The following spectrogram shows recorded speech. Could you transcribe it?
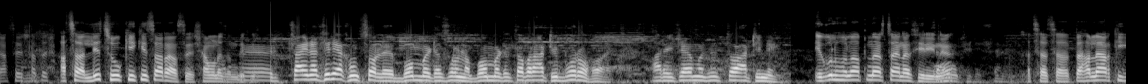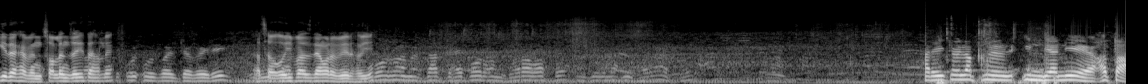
গাছের সাথে আচ্ছা লিচু কি কি চারা আছে? সামনে যান দেখি। চায়না থেকে এখন চলে বোম্বাইটা চলে না। বোম্বাইটা তো আবার আটি বড় হয়। আর এটার মধ্যে তো আটি নেই। এগুলো হলো আপনার চায়না থ্রি না। আচ্ছা আচ্ছা তাহলে আর কি কি দেখাবেন? চলেন যাই তাহলে। আচ্ছা ওই পাশ দিয়ে আমরা বের হই। হ্যাঁ। আর এইটা হলো আপনার ইন্ডিয়ান আতা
